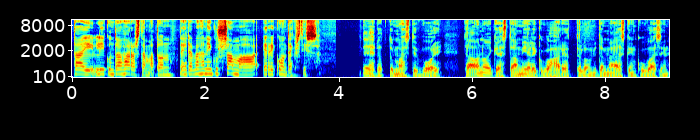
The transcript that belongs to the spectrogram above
tai liikuntaa harrastamaton tehdä vähän niin kuin samaa eri kontekstissa? Ehdottomasti voi. Tämä on oikeastaan mielikuvaharjoittelua, mitä mä äsken kuvasin.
